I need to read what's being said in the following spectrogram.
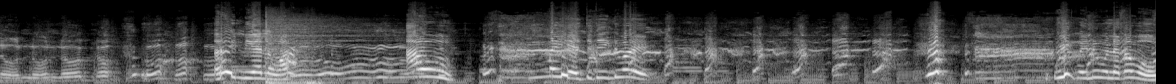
no no no no เอ้ยเนียนเหรอวะ เอ้า ไม่เห็นจริงๆด้วย วิ่งไปนู่นแล้วครับผม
